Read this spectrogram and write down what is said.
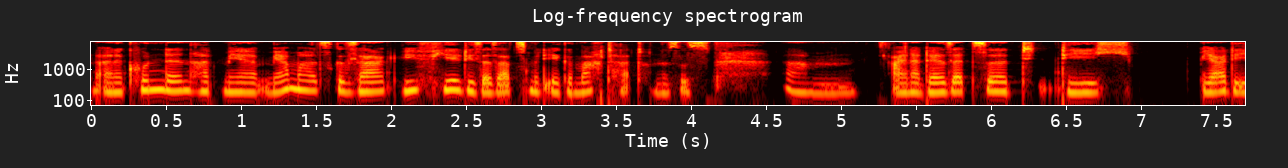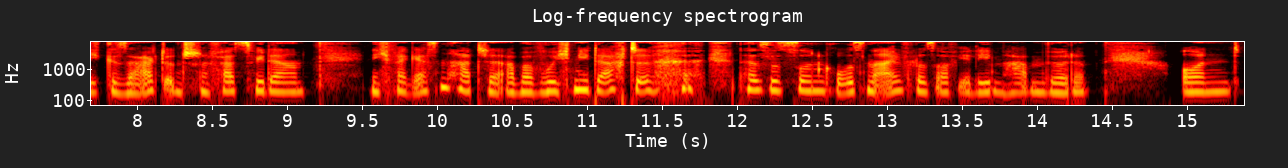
Und eine Kundin hat mir mehrmals gesagt, wie viel dieser Satz mit ihr gemacht hat. Und es ist ähm, einer der Sätze, die ich ja, die ich gesagt und schon fast wieder nicht vergessen hatte, aber wo ich nie dachte, dass es so einen großen Einfluss auf ihr Leben haben würde. Und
